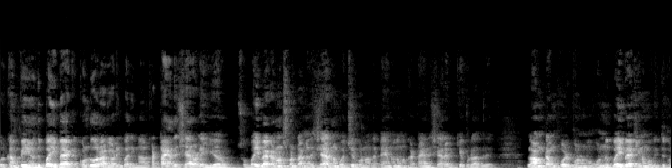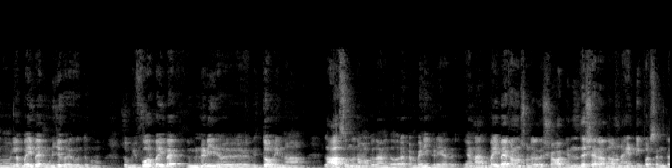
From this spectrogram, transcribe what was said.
ஒரு கம்பெனி வந்து பைபேக் கொண்டு வராங்க அப்படின்னு பார்த்தீங்கன்னா கட்டாயம் அந்த ஷேர் விலை ஏறும். ஸோ பைபேக் அனௌன்ஸ் பண்ணிட்டாங்க அந்த ஷேர் நம்ம வச்சிருக்கணும். அந்த டைமில் நம்ம கட்டாயம் அந்த ஷேரை விற்கக்கூடாது. லாங் டேர்ம் ஹோல்ட் பண்ணணும். ஒன்று பைபேக்கில் நம்ம விற்றுக்கணும் இல்லை பைபேக் முடிஞ்ச பிறகு விற்றுக்கணும் ஸோ பிஃபோர் பைபேக் முன்னாடி விற்றோம் அப்படின்னா லாஸ் வந்து நமக்கு தானே தவிர கம்பெனி கிடையாது. ஏன்னா பைபேக் அனௌன்ஸ் பண்ணுறது ஷாக் எந்த ஷேராக இருந்தாலும் ninety percent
